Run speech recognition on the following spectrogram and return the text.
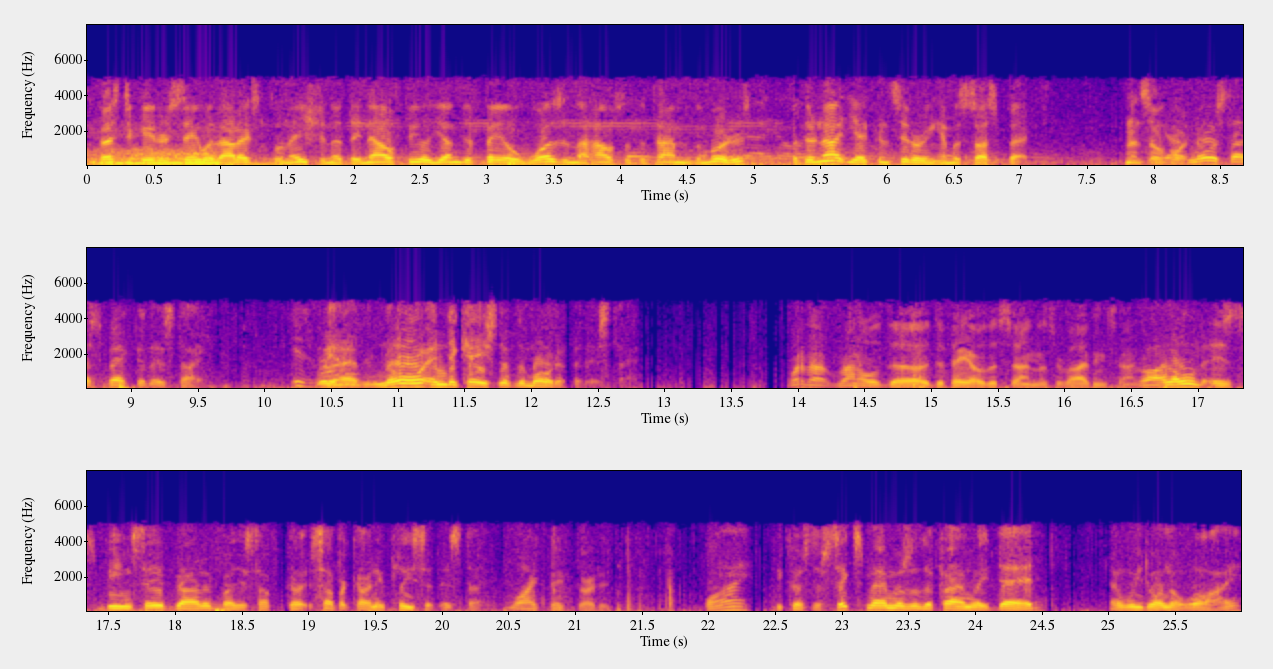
Investigators say without explanation that they now feel young DeFeo was in the house at the time of the murders, but they're not yet considering him a suspect. And so we forth. have no suspect at this time. we have no indication of the motive at this time. What about Ronald uh, DeFeo, the son, the surviving son? Ronald is being safeguarded by the Suffolk, Suffolk County Police at this time. Why safeguarded? Why? Because the six members of the family dead, and we don't know why,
